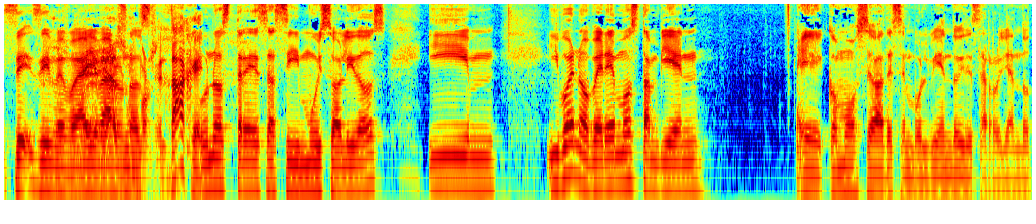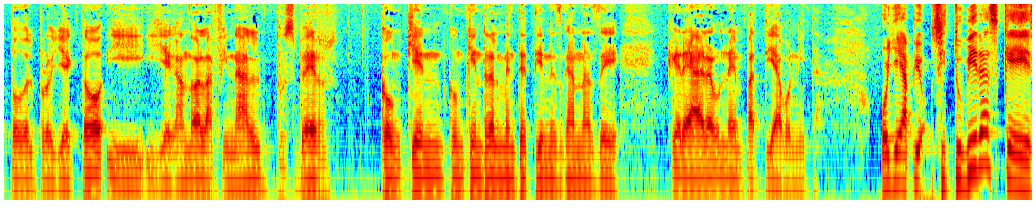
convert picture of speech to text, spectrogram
sí, sí, me voy a llevar unos, porcentaje. unos tres así muy sólidos. Y, y bueno, veremos también eh, cómo se va desenvolviendo y desarrollando todo el proyecto y, y llegando a la final, pues ver con quién, con quién realmente tienes ganas de crear una empatía bonita. Oye, Apio, si tuvieras que.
